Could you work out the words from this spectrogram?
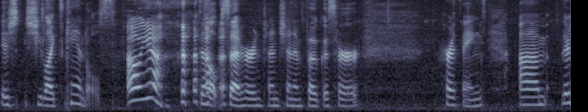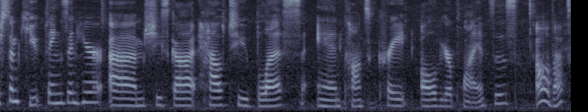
Is she likes candles. Oh yeah, to help set her intention and focus her her things. Um, there's some cute things in here. Um, she's got how to bless and consecrate all of your appliances. Oh, that's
